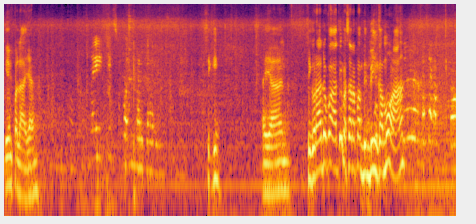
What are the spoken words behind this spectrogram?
Game pala yan. May cheese po and margarine. Sige. Ayan. Sigurado ka ate, masarap ang bibingka mo ha. Ah, Masarap ito.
